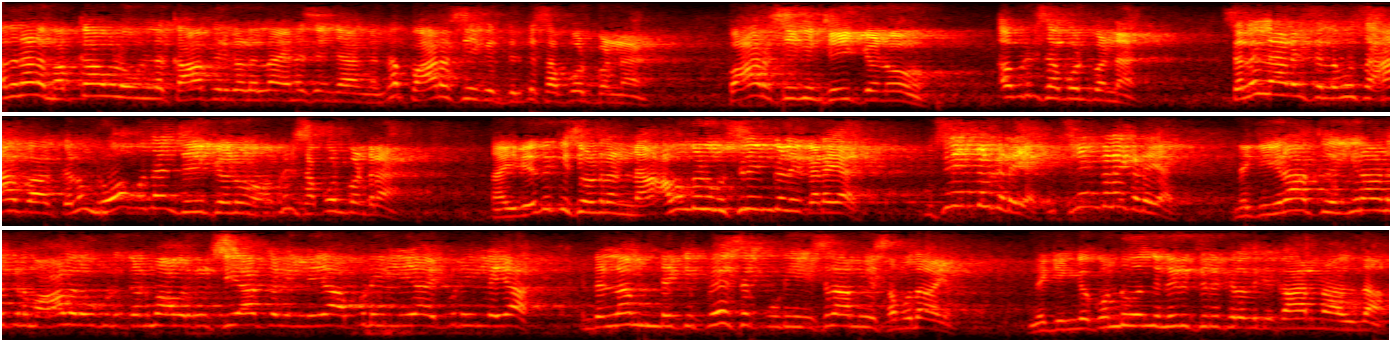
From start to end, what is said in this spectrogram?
அதனால மக்காவில் உள்ள காபிர்கள் எல்லாம் என்ன செஞ்சாங்கன்னா பாரசீகத்திற்கு சப்போர்ட் பண்ணாங்க. பாரசீகம் ஜெயிக்கணும் அப்படின்னு சப்போர்ட் பண்ணாங்க. செல்லல்லாரை செல்லவும் சஹாபாக்களும் ரோமு தான் ஜெயிக்கணும் அப்படின்னு சப்போர்ட் பண்றாங்க. நான் இது எதுக்கு சொல்றேன்னா அவங்களும் முஸ்லீம்களே கிடையாது. முஸ்லீம்கள் கிடையாது. முஸ்லீம்களே கிடையாது. இன்னைக்கு ஈராக்கு ஈரானுக்கு நம்ம ஆதரவு கொடுக்கணுமா? அவர்கள் ஷியாக்கள் இல்லையா? அப்படி இல்லையா? இப்படி இல்லையா? என்றெல்லாம் இன்றைக்கு பேசக்கூடிய இஸ்லாமிய சமுதாயம் இன்னைக்கு இங்க கொண்டு வந்து நிறுத்திருக்கிறதுக்கு காரணம் அதுதான்.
